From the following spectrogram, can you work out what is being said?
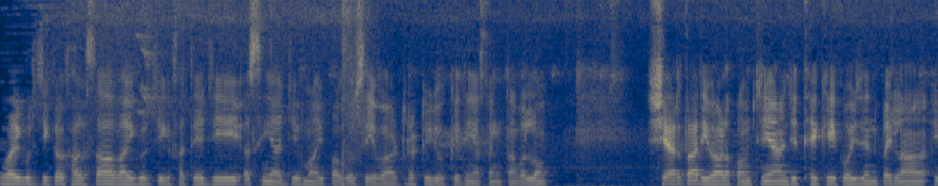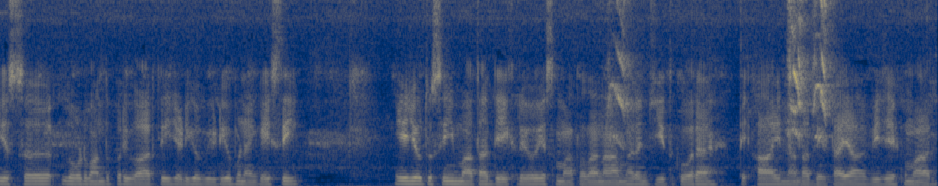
ਵਾਹਿਗੁਰੂ ਜੀ ਕਾ ਖਾਲਸਾ, ਵਾਹਿਗੁਰੂ ਜੀ ਕੀ ਫਤਿਹ ਜੀ। ਅਸੀਂ ਅੱਜ ਮਾਈ ਭਾਗੋ ਸੇਵਾ ਟਰਸਟ ਯੂਕੇ ਦੀਆਂ ਸੰਗਤਾਂ ਵੱਲੋਂ ਸ਼ਹਿਰ ਧਾਰੀਵਾਲ ਪਹੁੰਚੇ ਹਾਂ, ਜਿੱਥੇ ਕਿ ਕੁਝ ਦਿਨ ਪਹਿਲਾਂ ਇਸ ਲੋੜਵੰਦ ਪਰਿਵਾਰ ਦੀ ਜਿਹੜੀ ਉਹ ਵੀਡੀਓ ਬਣਾਈ ਗਈ ਸੀ। ਇਹ ਜੋ ਤੁਸੀਂ ਮਾਤਾ ਦੇਖ ਰਹੇ ਹੋ, ਇਸ ਮਾਤਾ ਦਾ ਨਾਮ ਰਣਜੀਤ ਕੌਰ ਹੈ ਤੇ ਆ ਇਹਨਾਂ ਦਾ ਬੇਟਾ ਆ ਵਿਜੇ ਕੁਮਾਰ।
